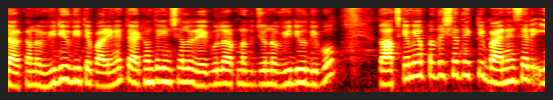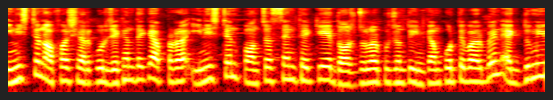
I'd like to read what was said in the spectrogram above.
যার কারণে ভিডিও দিতে পারিনি। তো এখন থেকে ইনশাল্লাহ রেগুলার আপনাদের জন্য ভিডিও দিব। তো আজকে আমি আপনাদের সাথে একটি বাইন্যান্সের ইনস্ট্যান্ট অফার শেয়ার করব, যেখান থেকে আপনারা ইনস্ট্যান্ট পঞ্চাশ সেন্ট থেকে দশ ডলার পর্যন্ত ইনকাম করতে পারবেন। একদমই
